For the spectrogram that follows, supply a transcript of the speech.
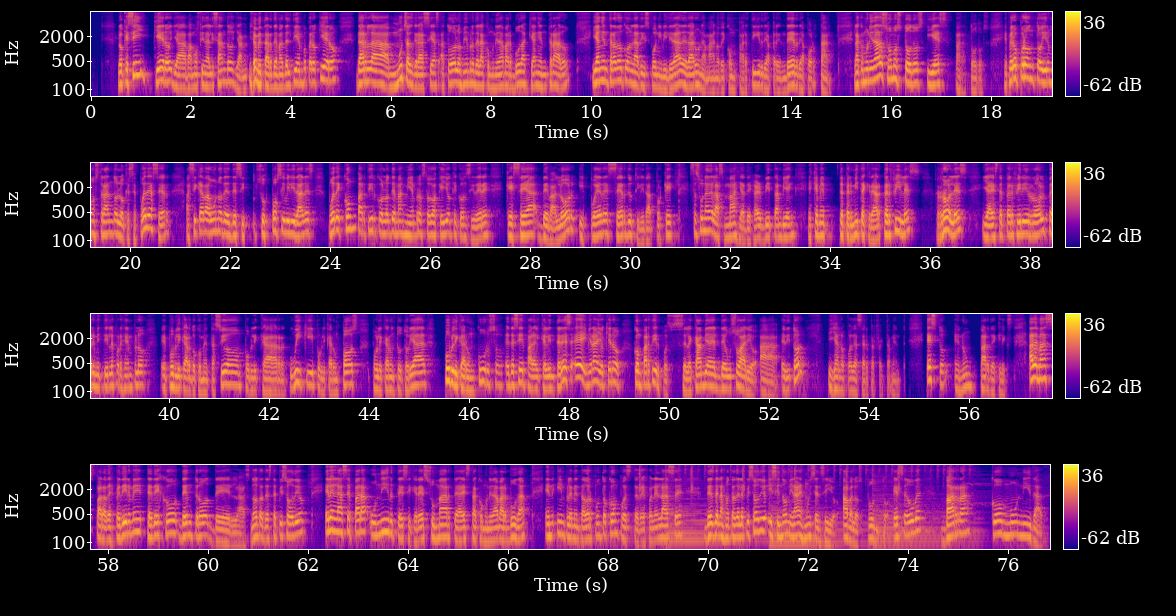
Lo que sí quiero, ya vamos finalizando, ya, ya me tardé más del tiempo, pero quiero dar muchas gracias a todos los miembros de la comunidad barbuda que han entrado y han entrado con la disponibilidad de dar una mano, de compartir, de aprender, de aportar. La comunidad somos todos y es para todos. Espero pronto ir mostrando lo que se puede hacer, así cada uno desde sus posibilidades puede compartir con los demás miembros todo aquello que considere que sea de valor y puede ser de utilidad, porque esta es una de las magias de Heartbeat también, es que me, te permite crear perfiles, roles, y a este perfil y rol permitirle, por ejemplo, eh, publicar documentación, publicar wiki, publicar un post, publicar un tutorial, publicar un curso. Es decir, para el que le interese, hey, mira, yo quiero compartir, pues se le cambia el de usuario a editor y ya lo puede hacer perfectamente. Esto en un par de clics. Además, para despedirme, te dejo dentro de las notas de este episodio el enlace para unirte si querés sumarte a esta comunidad barbuda en implementador.com, pues te dejo el enlace desde las notas del episodio y si no, mira, es muy sencillo, avalos.sv barra comunidad.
